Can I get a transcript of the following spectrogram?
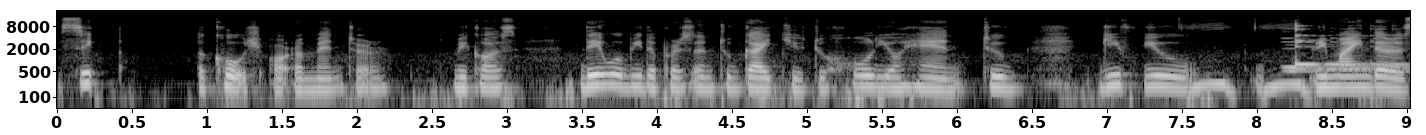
seek a coach or a mentor because they will be the person to guide you to hold your hand to give you reminders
